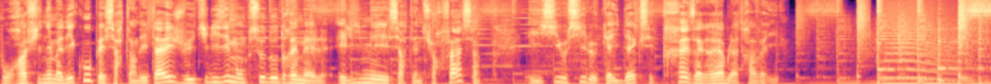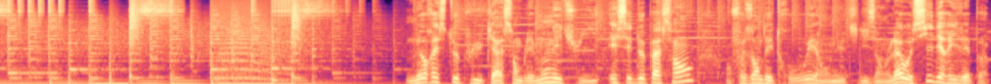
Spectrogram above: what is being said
Pour raffiner ma découpe et certains détails, je vais utiliser mon pseudo Dremel et limer certaines surfaces, et ici aussi le Kydex est très agréable à travailler. Ne reste plus qu'à assembler mon étui et ses deux passants en faisant des trous et en utilisant là aussi des rivets pop.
